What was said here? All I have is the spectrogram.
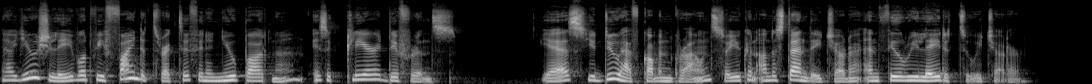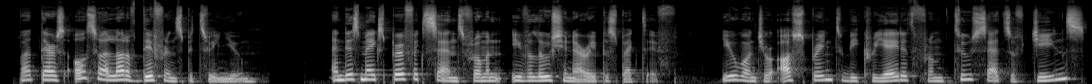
Now, usually, what we find attractive in a new partner is a clear difference. Yes, you do have common ground, so you can understand each other and feel related to each other. But there's also a lot of difference between you. And this makes perfect sense from an evolutionary perspective. You want your offspring to be created from two sets of genes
